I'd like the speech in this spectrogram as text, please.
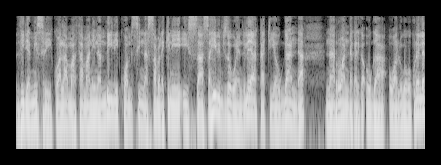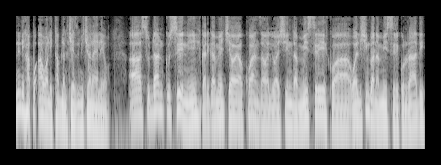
dhidi ya Misri kwa alama 82 kwa 57, lakini sasa hivi mchezo unaendelea kati ya Uganda na Rwanda katika uga wa Lugogo. Kunaendelea nini hapo awali kabla mchezo michuano ya leo? Uh, Sudan Kusini katika mechi yao ya kwanza waliwashinda Misri kwa walishindwa na Misri kunradhi,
